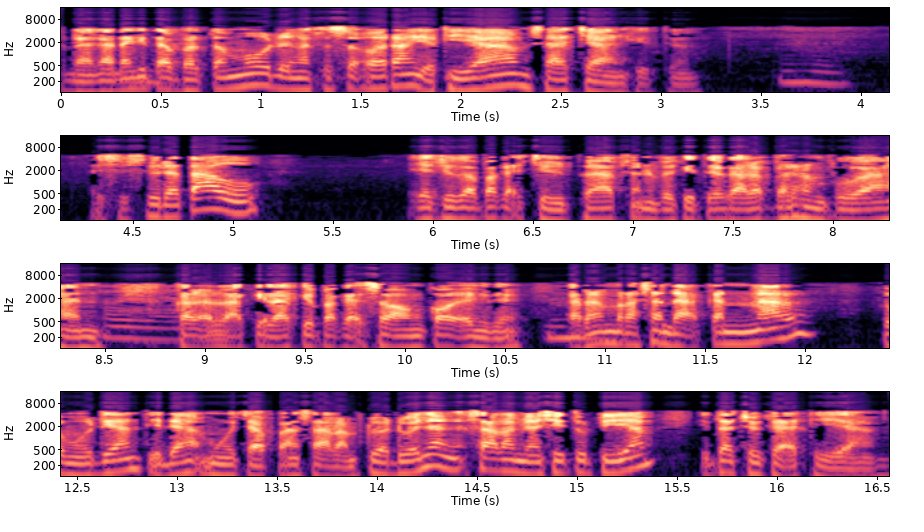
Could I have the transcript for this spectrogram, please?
Kadang-kadang kita bertemu dengan seseorang ya diam saja gitu. Hmm. Ya, sudah tahu ya juga pakai jilbab dan begitu kalau perempuan. Oh, iya. Kalau laki-laki pakai songkok ya gitu. Hmm. Karena merasa tidak kenal kemudian tidak mengucapkan salam. Dua-duanya salam yang situ diam, kita juga diam.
